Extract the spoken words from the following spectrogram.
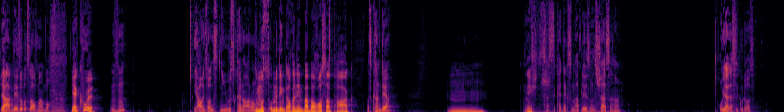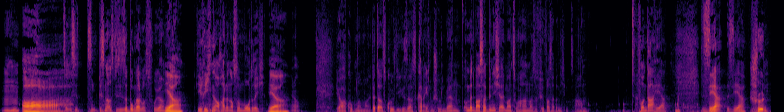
ja, nee, so wird's laufen am Wochenende. Ja, cool. Ja, und sonst News, keine Ahnung. Du musst unbedingt auch in den Barbarossa Park. Was kann der? Hm, nicht. Jetzt hast du keinen Text zum Ablesen, das ist scheiße, ha? Oh ja, das sieht gut aus. Mhm. Oh. So, das sieht ein bisschen aus wie diese Bungalows früher. Ja, Die riechen auch alle noch so modrig. ja. Ja. Ja, gucken wir mal. Wetter ist cool, wie gesagt, kann eigentlich nur schön werden. Und mit Wasser bin ich ja immer zu haben, also für Wasser bin ich immer zu haben. Von daher sehr, sehr schön.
